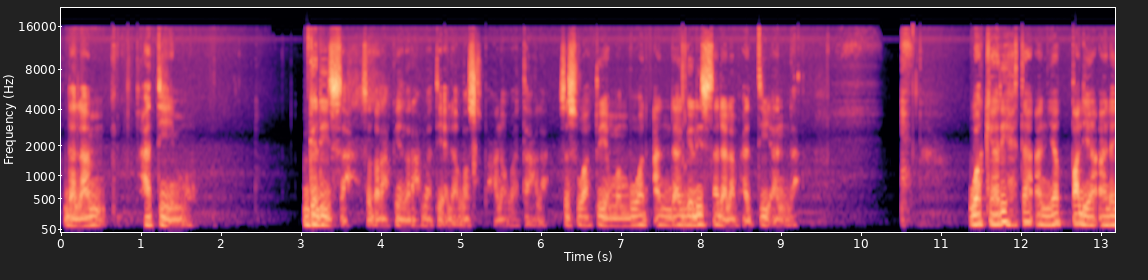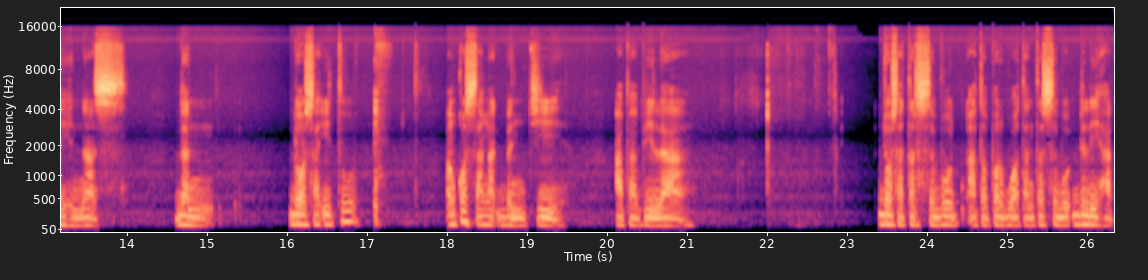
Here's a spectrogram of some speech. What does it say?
dalam hatimu gelisah saudara yang rahmati oleh Allah Subhanahu wa taala. Sesuatu yang membuat Anda gelisah dalam hati Anda. Wa karihta an yattali alaihi nas dan dosa itu engkau sangat benci apabila dosa tersebut atau perbuatan tersebut dilihat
